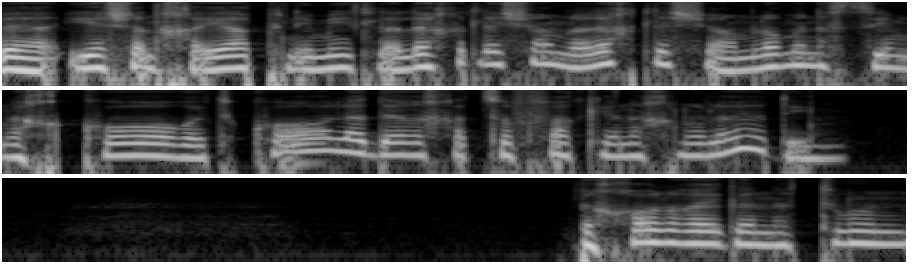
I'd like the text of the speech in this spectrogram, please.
ויש הנחיה פנימית ללכת לשם, ללכת לשם, לא מנסים לחקור את כל הדרך הצופה, כי אנחנו לא יודעים. בכל רגע נתון,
